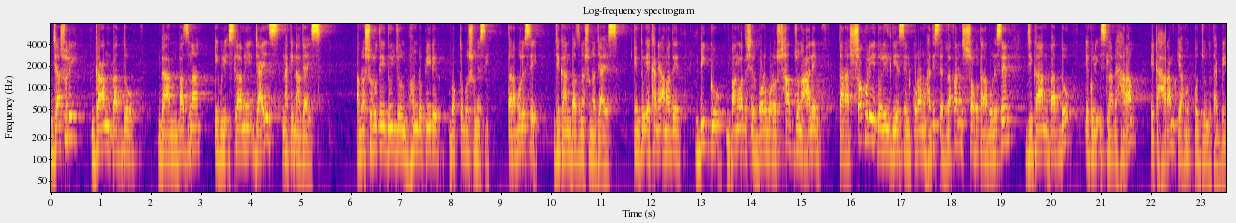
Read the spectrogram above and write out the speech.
যে আসলে গান বাদ্য গান বাজনা এগুলি ইসলামে জায়েজ নাকি না জায়েজ আমরা শুরুতেই দুইজন ভণ্ড পীরের বক্তব্য শুনেছি। তারা বলেছে যে গান বাজনা শোনা জায়েজ। কিন্তু এখানে আমাদের বিজ্ঞ বাংলাদেশের বড় বড় সাতজন আলেম, তারা সকলেই দলিল দিয়েছেন, কোরআন হাদিসের রেফারেন্স সহ তারা বলেছেন যে গান বাদ্য, এগুলি ইসলামে হারাম, এটা হারাম কিয়ামত পর্যন্ত থাকবে।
